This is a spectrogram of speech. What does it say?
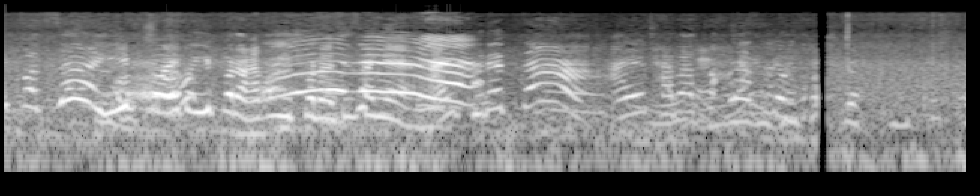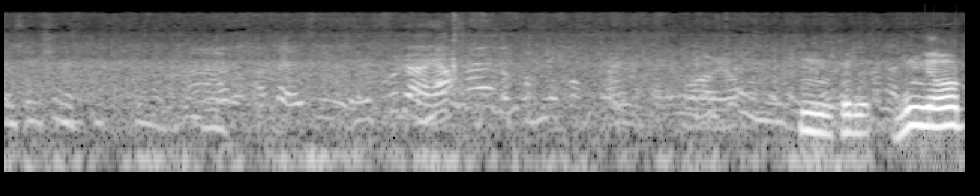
이뻤어? 이뻐 이거 이뻐라 하고 이뻐라 세상에. 아이 그랬다. 아이 잘했다. 하나도 좀. 음, 그래. 묵념.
